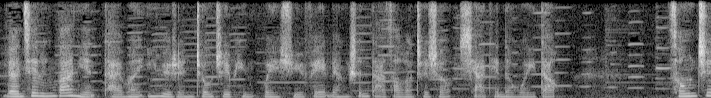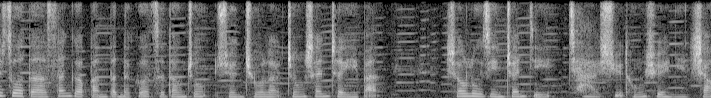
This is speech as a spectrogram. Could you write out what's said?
两千零八年，台湾音乐人周志平为许飞量身打造了这首《夏天的味道》。从制作的三个版本的歌词当中，选出了中山这一版，收录进专辑《恰许同学年少》。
